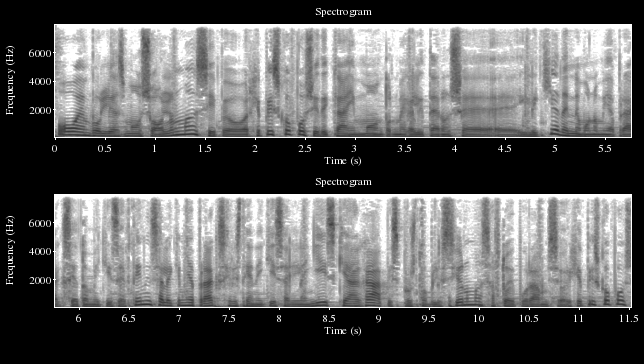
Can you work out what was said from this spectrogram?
Ο εμβολιασμός όλων μας, είπε ο Αρχιεπίσκοπος, ειδικά ημών των μεγαλύτερων σε ε, ηλικία, δεν είναι μόνο μια πράξη ατομικής ευθύνης, αλλά και μια πράξη χριστιανικής αλληλεγγύης και αγάπης προς τον πλησίον μας. Αυτό υπουράμισε ο Αρχιεπίσκοπος.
